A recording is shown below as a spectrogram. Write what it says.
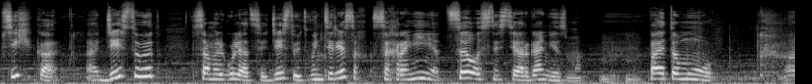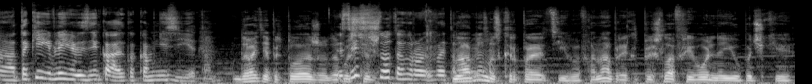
Психика а, действует, саморегуляция действует в интересах сохранения целостности организма. Мгм. Поэтому такие явления возникают, как амнезия. Там. Давайте я предположу. Допустим, Здесь что-то в этом на одном роде. из корпоративов она при- пришла в фривольной юбочке.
